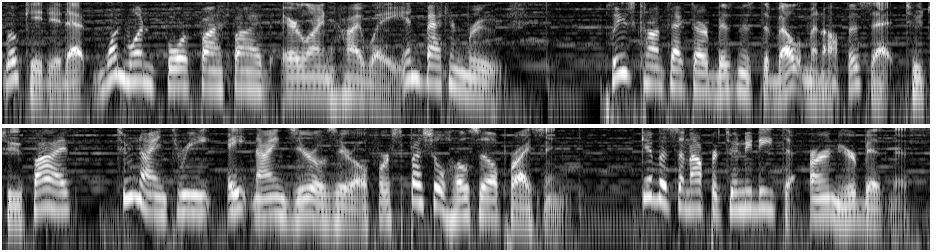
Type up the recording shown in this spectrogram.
located at 11455 Airline Highway in Baton Rouge. Please contact our business development office at 225 293 8900 for special wholesale pricing. Give us an opportunity to earn your business.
